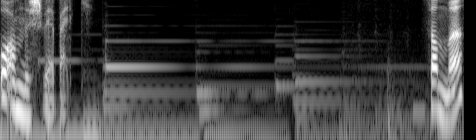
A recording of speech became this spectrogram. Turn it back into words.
og Anders Weberg. Sanne?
